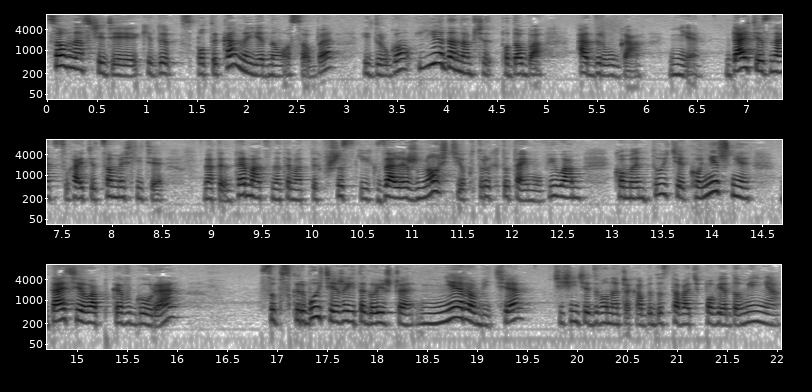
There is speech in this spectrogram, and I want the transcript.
co w nas się dzieje, kiedy spotykamy jedną osobę i drugą i jedna nam się podoba, a druga nie. Dajcie znać, słuchajcie, co myślicie na ten temat, na temat tych wszystkich zależności, o których tutaj mówiłam. Komentujcie, koniecznie dajcie łapkę w górę. Subskrybujcie, jeżeli tego jeszcze nie robicie. Ciśnijcie dzwoneczek, aby dostawać powiadomienia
